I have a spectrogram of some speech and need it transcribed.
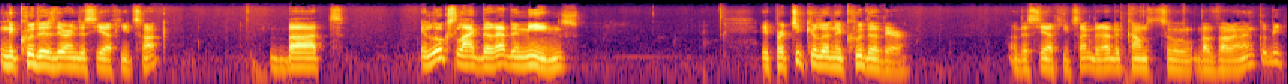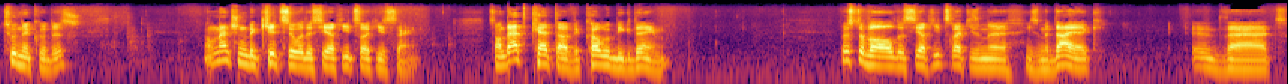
nekudas there in the Siach Yitzchak, but it looks like the Rebbe means a particular nekuda there of the Siach Yitzchak. The Rebbe comes to Bavarian, and it could be two nekudas. I'll mention Bekitze what the Siach Yitzchak is saying. So on that keta, Vikoru Bigdaim, first of all, the Siach Yitzchak is, me, is medayek uh, that,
